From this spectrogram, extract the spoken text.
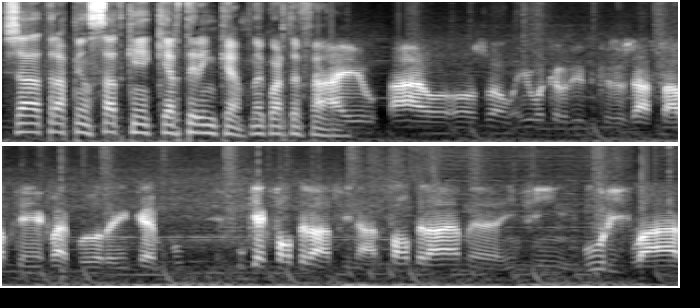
já terá pensado quem é que quer ter em campo na quarta-feira? Ah, ah oh, João, eu acredito que já sabe quem é que vai pôr em campo. O que é que faltará afinar? Faltará, enfim, burilar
